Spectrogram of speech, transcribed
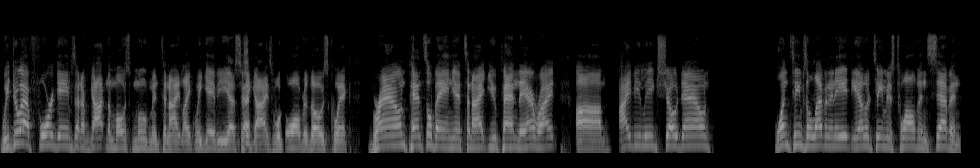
We do have four games that have gotten the most movement tonight, like we gave you yesterday, Okay. guys. We'll go over those quick. Brown, Pennsylvania tonight. UPenn there, right? Um, Ivy League showdown. One team's 11 and 8, the other team is 12 and 7.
